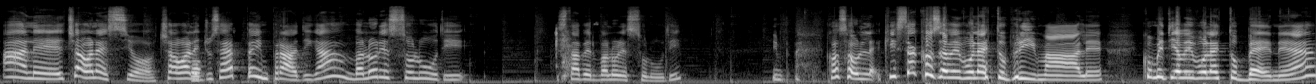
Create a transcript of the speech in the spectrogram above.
Ale, ciao Alessio, ciao Ale Oh. Giuseppe, in pratica, valori assoluti, sta per valori assoluti. Cosa ho le- Chissà cosa avevo letto prima Ale, come ti avevo letto bene, eh?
